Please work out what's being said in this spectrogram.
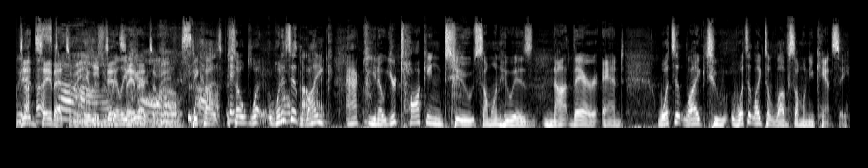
he did say that to me. He It was did really say weird. that to me. Oh, stop. because Thank so what what is Oh, it God. like act you know you're talking to someone who is not there and what's it like to what's it like to love someone you can't see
